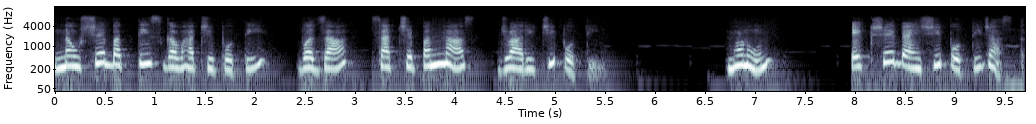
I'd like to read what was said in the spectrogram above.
नऊशे बत्तीस गव्हाची पोती वजा सातशे पन्नास ज्वारीची पोती. म्हणून एकशे ब्याऐंशी पोती जास्त.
